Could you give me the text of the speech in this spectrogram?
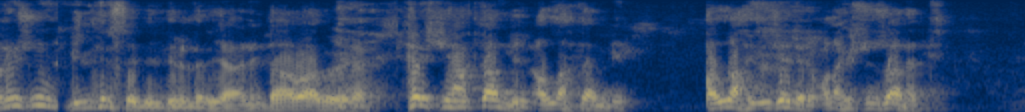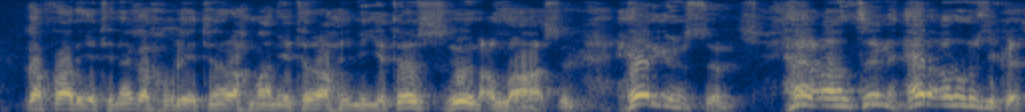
Onun için bildirse bildirilir yani. Dava böyle. Her şey haktan bil. Allah'tan bil. Allah yücedir. Ona hüsnü zan et. Gaffariyetine, gafuriyetine, rahmaniyetine, rahimiyetine sığın Allah'a sığın. Her gün sığın. Her an sığın, her an onu zikret.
